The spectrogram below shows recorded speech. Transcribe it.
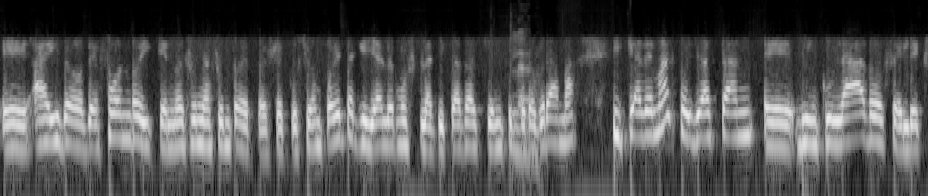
eh, ha ido de fondo y que no es un asunto de persecución poeta, que ya lo hemos platicado aquí en tu programa, y que además pues ya están eh, vinculados el ex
